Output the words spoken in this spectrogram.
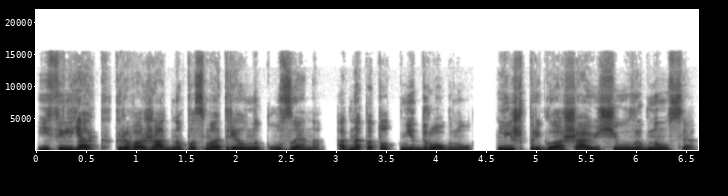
И фильярк кровожадно посмотрел на кузена. Однако тот не дрогнул, лишь приглашающе улыбнулся.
